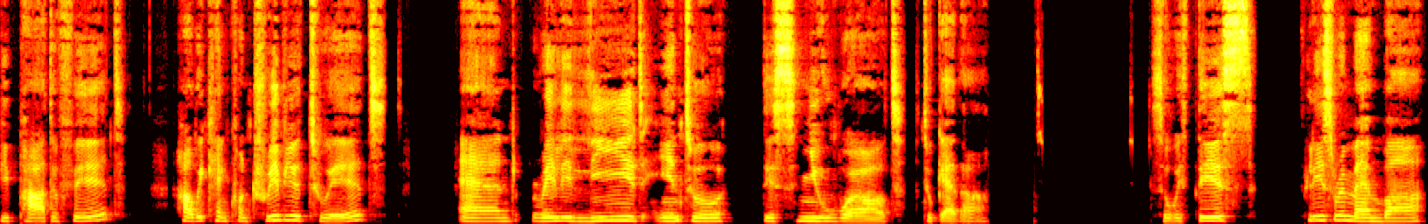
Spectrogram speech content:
be part of it, how we can contribute to it, and really lead into this new world together. So with this, please remember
